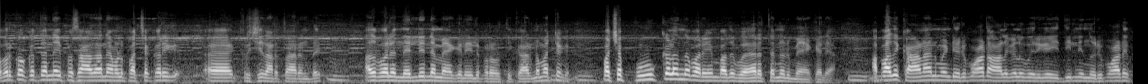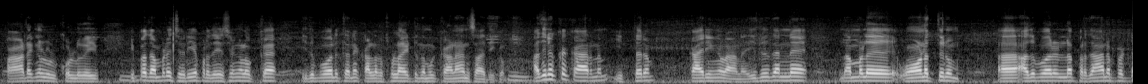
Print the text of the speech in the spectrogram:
അവർക്കൊക്കെ തന്നെ ഇപ്പൊ സാധാരണ നമ്മൾ പച്ചക്കറി കൃഷി നടത്താറുണ്ട്. അതുപോലെ നെല്ലിന്റെ മേഖലയിൽ പ്രവർത്തിക്കാറുണ്ട്. മറ്റു പക്ഷെ പൂക്കൾ എന്ന് പറയുമ്പോൾ അത് വേറെ തന്നെ ഒരു മേഖലയാണ് അപ്പോൾ അത് കാണാൻ വേണ്ടി ഒരുപാട് ആളുകൾ വരികയും ഇതിൽ നിന്ന് ഒരുപാട് പാഠങ്ങൾ ഉൾക്കൊള്ളുകയും ഇപ്പോൾ നമ്മുടെ ചെറിയ പ്രദേശങ്ങളൊക്കെ ഇതുപോലെ തന്നെ കളർഫുൾ ആയിട്ട് നമുക്ക് കാണാൻ സാധിക്കും. അതിനൊക്കെ കാരണം ഇത്തരം കാര്യങ്ങളാണ്. ഇത് തന്നെ നമ്മൾ ഓണത്തിനും അതുപോലെയുള്ള അതുപോലുള്ള പ്രധാനപ്പെട്ട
